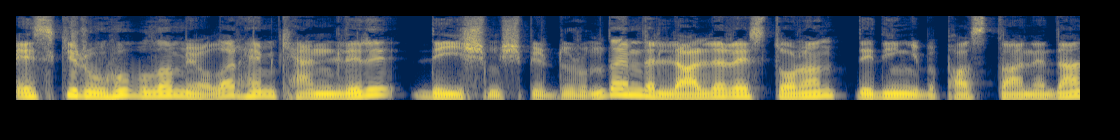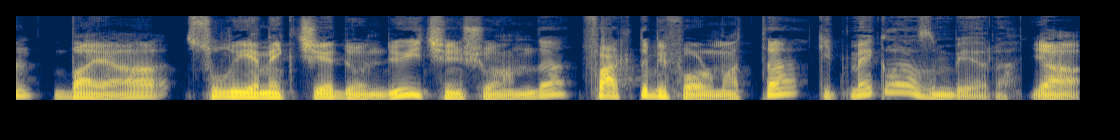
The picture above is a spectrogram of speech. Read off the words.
eski ruhu bulamıyorlar. Hem kendileri değişmiş bir durumda hem de Lale Restoran dediğin gibi pastaneden bayağı sulu yemekçiye döndüğü için şu anda farklı bir formatta Gitmek lazım bir ara. Ya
